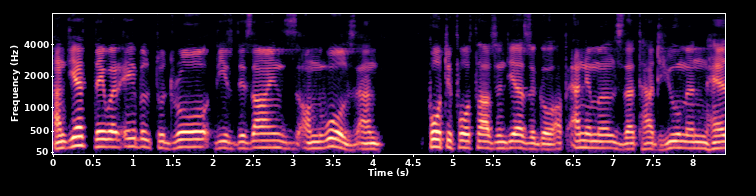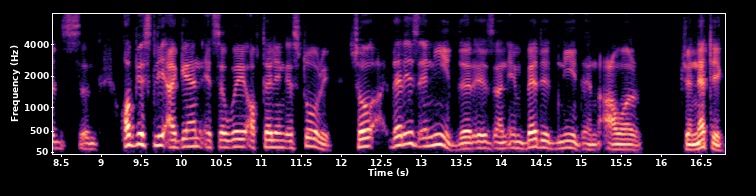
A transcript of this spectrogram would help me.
and yet they were able to draw these designs on walls and 44,000 years ago of animals that had human heads. And obviously, again, it's a way of telling a story. So uh, there is a need, there is an embedded need in our genetic.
